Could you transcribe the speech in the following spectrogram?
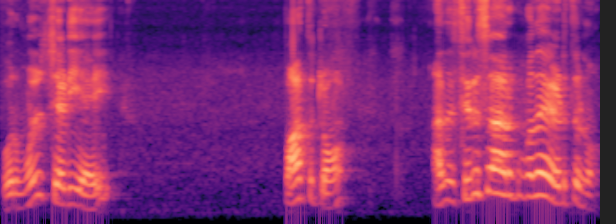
ஒரு முள் செடியை பார்த்துட்டோம். அது சிறுசாக இருக்கும்போதே எடுத்துடணும்.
